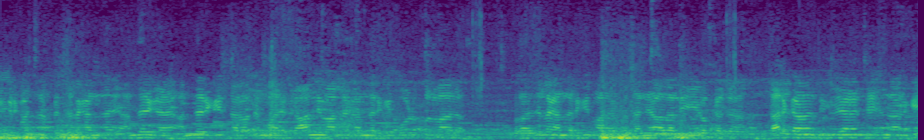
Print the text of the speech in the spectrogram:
ఇక్కడికి వచ్చిన పెద్దలకు అందరి అందరికీ అందరికీ తర్వాత మా కాలనీ వాళ్ళకి అందరికీ బోడుపల్ వాళ్ళ ప్రజలకు అందరికీ మా యొక్క ధన్యవాదాలు. ఈ యొక్క కార్యక్రమాన్ని దిగ్విజయం చేసిన దానికి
